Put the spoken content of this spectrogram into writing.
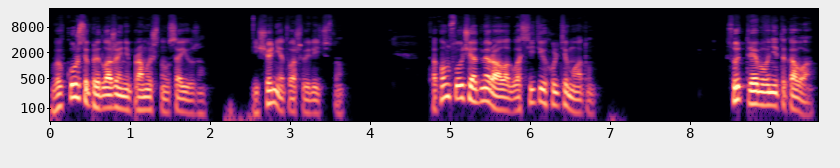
Вы в курсе предложения промышленного союза?» «Еще нет, Ваше Величество». «В таком случае, адмирал, огласите их ультиматум». Суть требований такова.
